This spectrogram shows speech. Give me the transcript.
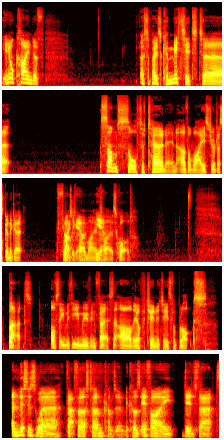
And Yeah. you're kind of I suppose committed to some sort of turn in. Otherwise, you're just going to get flanked by my yeah. entire squad. But obviously, with you moving first, there are the opportunities for blocks. And this is where that first turn comes in because if I did that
